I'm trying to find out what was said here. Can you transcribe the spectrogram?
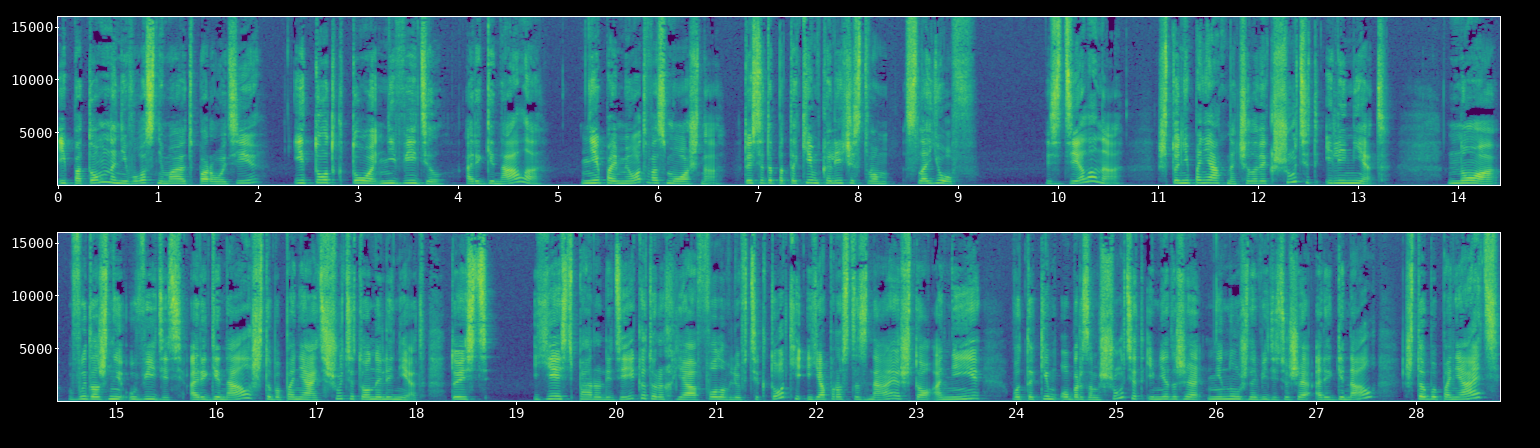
и потом на него снимают пародии, и тот, кто не видел оригинала, не поймет, возможно. То есть это под таким количеством слоев сделано, что непонятно, человек шутит или нет но вы должны увидеть оригинал, чтобы понять, шутит он или нет. То есть есть пару людей, которых я фоловлю в ТикТоке, и я просто знаю, что они вот таким образом шутят, и мне даже не нужно видеть уже оригинал, чтобы понять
